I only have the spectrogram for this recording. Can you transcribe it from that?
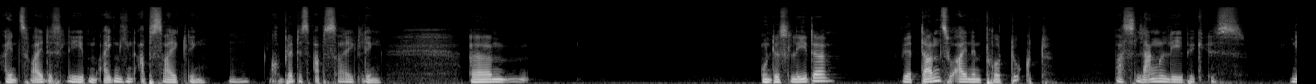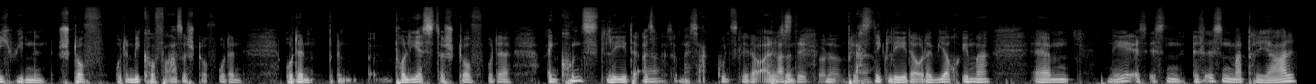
ein zweites Leben, eigentlich ein Upcycling, mhm. komplettes Upcycling. Ähm, und das Leder wird dann zu einem Produkt, was langlebig ist. Nicht wie ein Stoff oder Mikrofaserstoff oder ein, oder ein Polyesterstoff oder ein Kunstleder, also, ja. also man sagt Kunstleder, also Plastik ein, ein Plastikleder ja. oder wie auch immer. Ähm, nee, es ist, ein, es ist ein Material,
